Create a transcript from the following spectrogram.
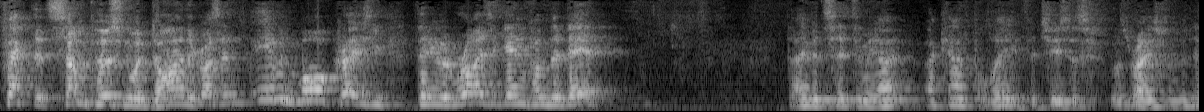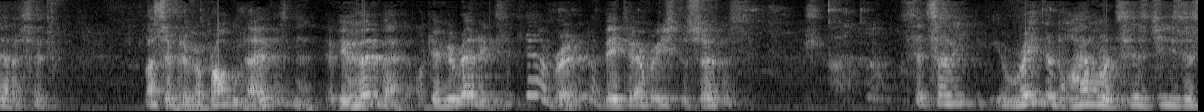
fact that some person would die on the cross, and even more crazy, that he would rise again from the dead. David said to me, I, I can't believe that Jesus was raised from the dead. I said, that's a bit of a problem, David, isn't it? Have you heard about it? Like, have you read it? He said, Yeah, I've read it. I've been to every Easter service. I said, So you read the Bible and it says Jesus,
